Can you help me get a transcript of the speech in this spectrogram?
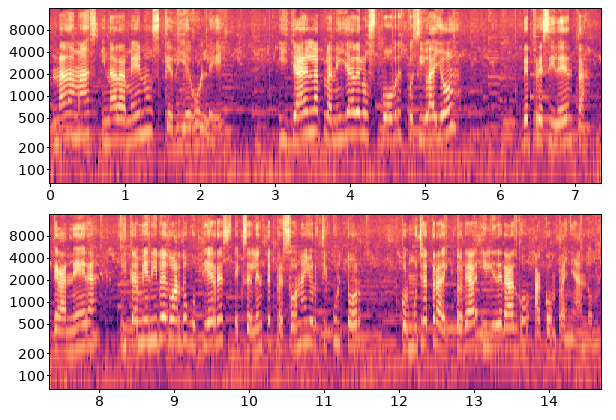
nada más y nada menos que Diego Ley. Y ya en la planilla de los pobres pues iba yo, de presidenta, granera, y también iba Eduardo Gutiérrez, excelente persona y horticultor, con mucha trayectoria y liderazgo acompañándome.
